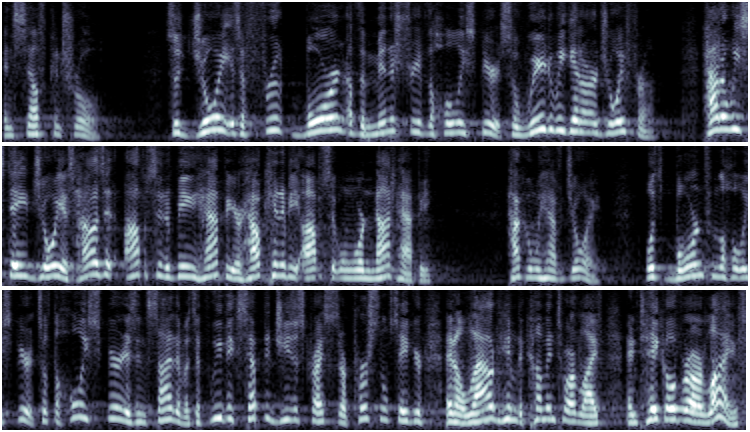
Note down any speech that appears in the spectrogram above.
and self control. So, joy is a fruit born of the ministry of the Holy Spirit. So, where do we get our joy from? How do we stay joyous? How is it opposite of being happy? Or how can it be opposite when we're not happy? How can we have joy? Well, it's born from the Holy Spirit. So if the Holy Spirit is inside of us, if we've accepted Jesus Christ as our personal Savior and allowed Him to come into our life and take over our life,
